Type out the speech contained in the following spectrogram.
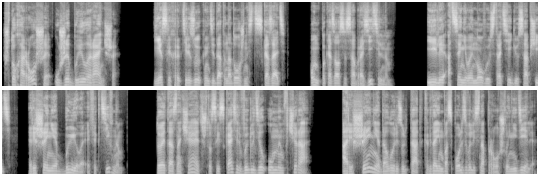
что хорошее уже было раньше. Если, характеризуя кандидата на должность, сказать «он показался сообразительным» или, оценивая новую стратегию, сообщить «решение было эффективным», то это означает, что соискатель выглядел умным вчера, а решение дало результат, когда им воспользовались на прошлой неделе.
